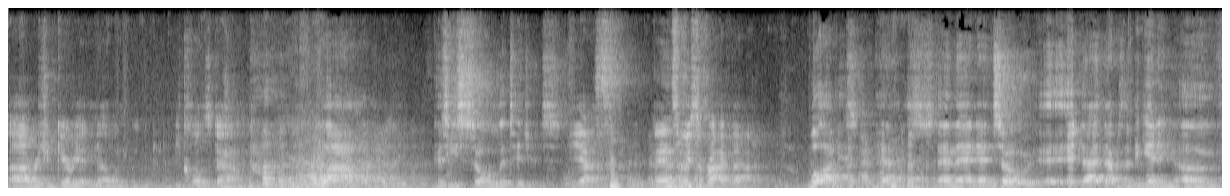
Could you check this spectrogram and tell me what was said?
uh, Richard Garriott no, and we would be closed down. wow because he's so litigious. Yes, and so we survived that. Well, obviously, yes. And then, and so uh, that that was the beginning of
